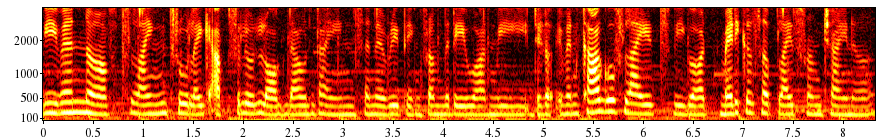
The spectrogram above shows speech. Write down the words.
We even uh, flying through like absolute lockdown times and everything from the day one. We did even cargo flights. We got medical supplies from China.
